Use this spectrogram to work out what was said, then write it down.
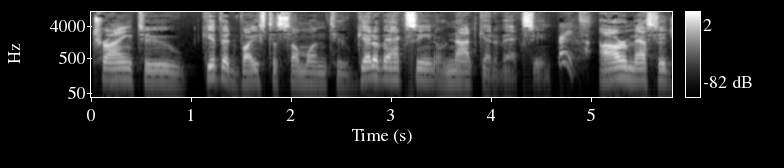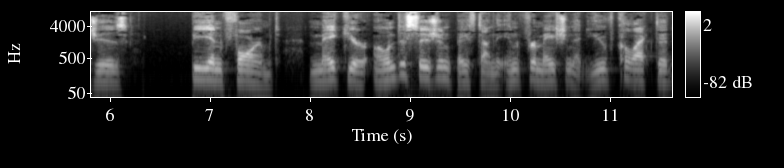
trying to give advice to someone to get a vaccine or not get a vaccine. Right. Our message is be informed. Make your own decision based on the information that you've collected,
